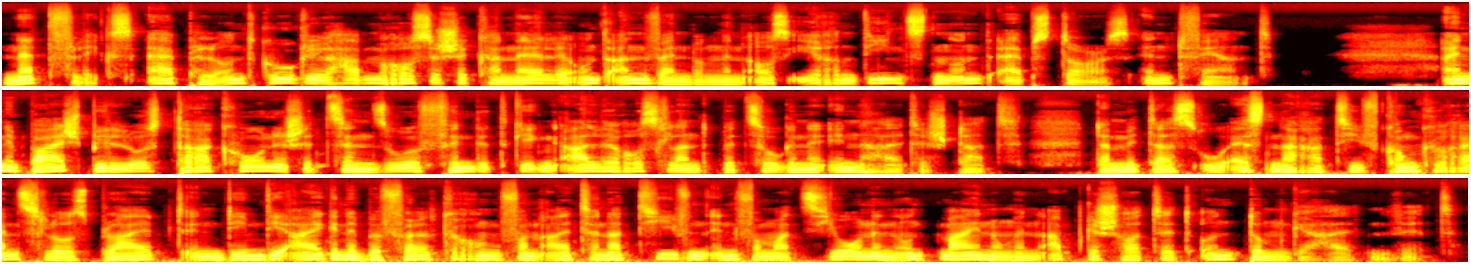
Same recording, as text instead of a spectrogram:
Netflix, Apple und Google haben russische Kanäle und Anwendungen aus ihren Diensten und App Stores entfernt. Eine beispiellos drakonische Zensur findet gegen alle russlandbezogene Inhalte statt, damit das US-Narrativ konkurrenzlos bleibt, indem die eigene Bevölkerung von alternativen Informationen und Meinungen abgeschottet und dumm gehalten wird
